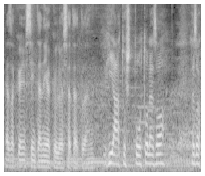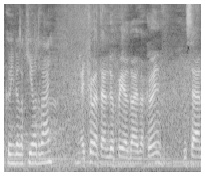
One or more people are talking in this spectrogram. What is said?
ez a könyv szinte nélkülözhetetlen. Hiátust pótol ez a, ez a könyv, ez a kiadvány. Egy követendő példa ez a könyv, hiszen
